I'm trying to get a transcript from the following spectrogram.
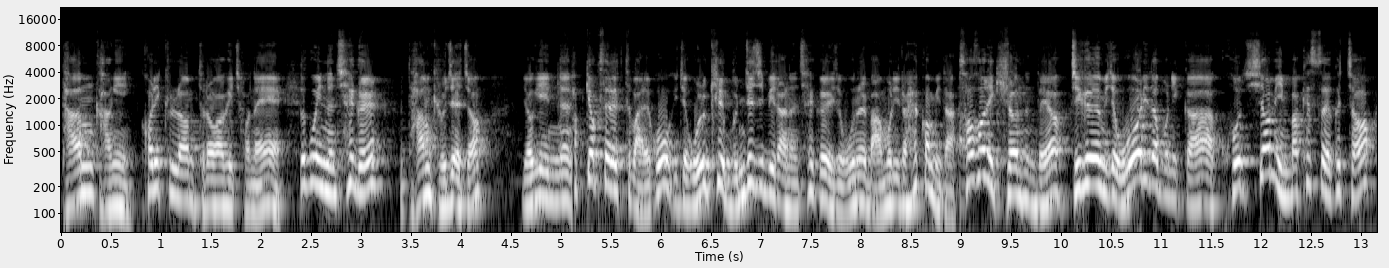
다음 강의 커리큘럼 들어가기 전에 쓰고 있는 책을 다음 교재죠. 여기 있는 합격 셀렉트 말고 이제 올킬 문제집이라는 책을 이제 오늘 마무리를 할 겁니다. 서설이 길었는데요. 지금 이제 5월이다 보니까 곧 시험이 임박했어요. 그쵸?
